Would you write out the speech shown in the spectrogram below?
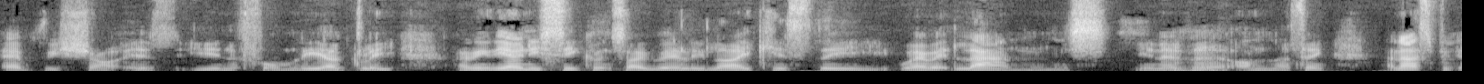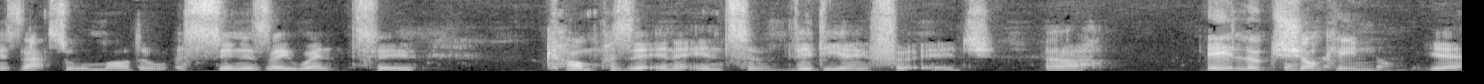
every shot is uniformly ugly. I think the only sequence I really like is the where it lands, you know, the, mm-hmm. on the thing, and that's because that's all model. As soon as they went to compositing it into video footage, oh It looks shocking. yeah,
